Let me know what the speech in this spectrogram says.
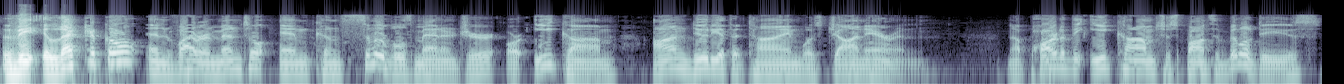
The Electrical, Environmental, and Consumables Manager, or EECOM, on duty at the time was John Aaron. Now, part of the EECOM's responsibilities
